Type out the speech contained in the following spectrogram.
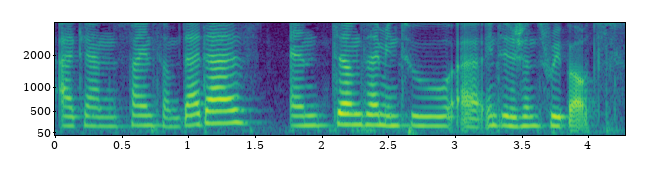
I can find some datas and turn them into uh, intelligence reports.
